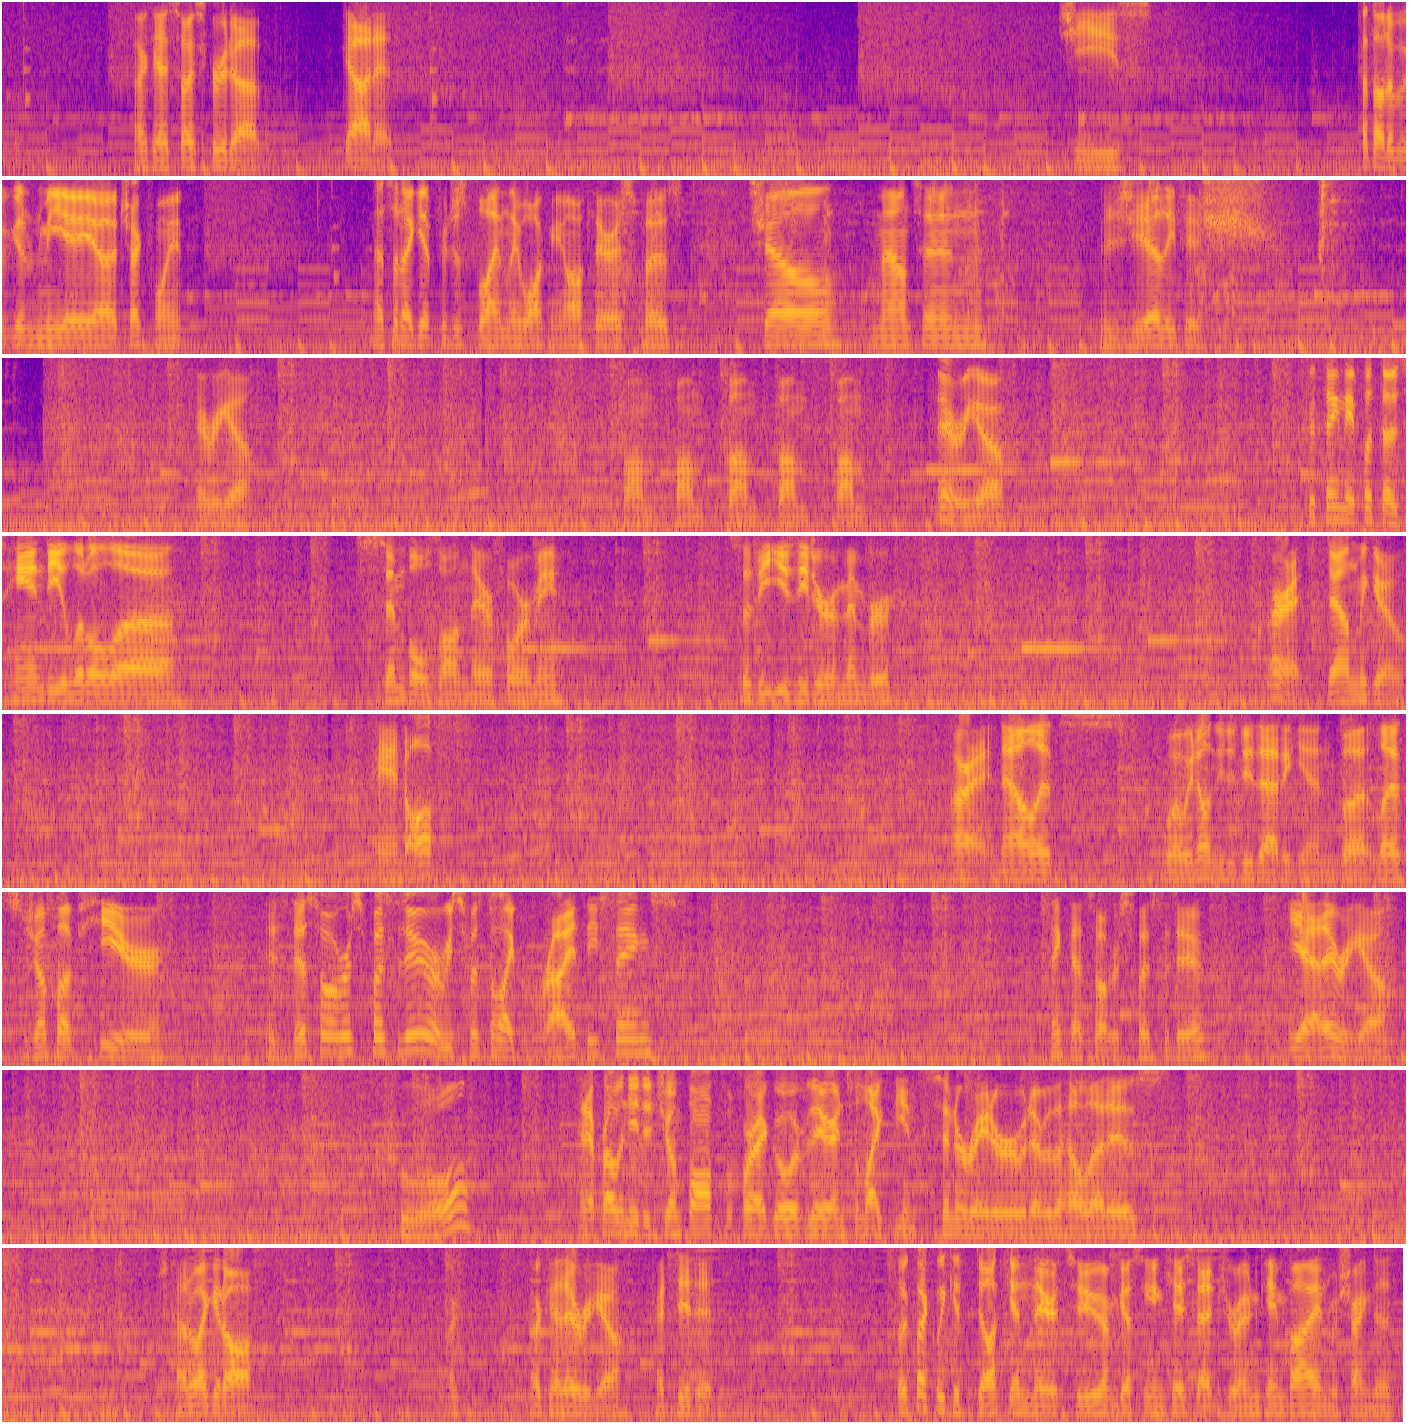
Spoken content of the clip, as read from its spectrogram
Okay, so I screwed up. Got it. Jeez. I thought it would give me a uh, checkpoint. That's what I get for just blindly walking off there, I suppose. Shell, mountain, jellyfish. There we go. Bum, bum, bum, bum, bum. There we go. Good thing they put those handy little, uh, symbols on there for me. So it'd be easy to remember. Alright, down we go. And off. Alright, now let's... Well, we don't need to do that again, but let's jump up here. Is this what we're supposed to do? Are we supposed to, like, ride these things? I think that's what we're supposed to do. Yeah, there we go. Cool. And I probably need to jump off before I go over there into, like, the incinerator or whatever the hell that is. How do I get off? Okay, there we go. I did it. Looks like we could duck in there too, I'm guessing in case that drone came by and was trying to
